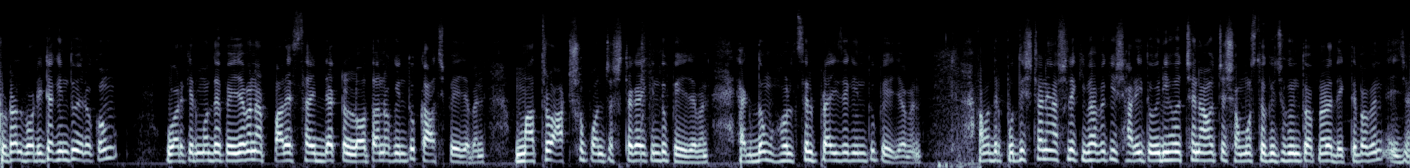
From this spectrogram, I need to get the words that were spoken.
টোটাল বডিটা কিন্তু এরকম ওয়ার্কের মধ্যে পেয়ে যাবেন আর পাড়ের সাইড দিয়ে একটা লতানো কিন্তু কাজ পেয়ে যাবেন। মাত্র আটশো পঞ্চাশ টাকায় কিন্তু পেয়ে যাবেন। একদম হোলসেল প্রাইসে কিন্তু পেয়ে যাবেন। আমাদের প্রতিষ্ঠানে আসলে কীভাবে কি শাড়ি তৈরি হচ্ছে না হচ্ছে সমস্ত কিছু কিন্তু আপনারা দেখতে পাবেন। এই যে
